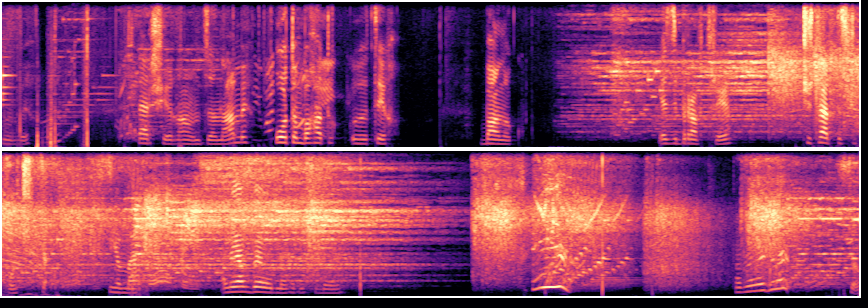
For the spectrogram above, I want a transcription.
Ми виграли. Перший раунд за нами. О, там багато е, тих банок. Я зібрав три. Четверту ще хочеться. Я вмер. Але я вбив одного за собою. Ні! Давай, давай. Все,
